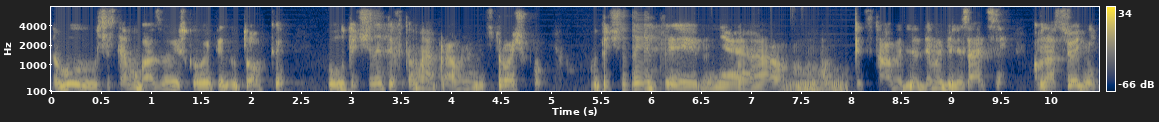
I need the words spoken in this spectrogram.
нову систему базової військової підготовки, уточнити, хто має право на відстрочку, уточнити е, підстави для демобілізації. А в нас сьогодні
